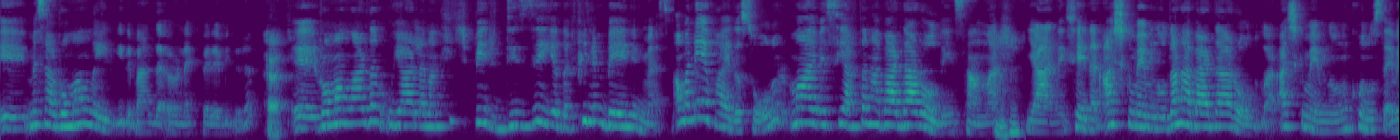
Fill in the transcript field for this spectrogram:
e, mesela romanla ilgili ben de örnek verebilirim. Evet. E, romanlardan uyarlanan hiçbir dizi ya da film beğenilmez. Ama neye faydası olur? Mavi ve siyahtan haberdar oldu insanlar. Hı. Yani şeyden Aşk-ı Memnu'dan haberdar oldular. Aşk-ı Memnu'nun konusu evet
